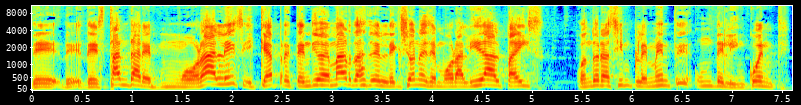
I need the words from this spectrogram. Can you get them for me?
estándares morales y que ha pretendido además darle lecciones de moralidad al país, cuando era simplemente un delincuente,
